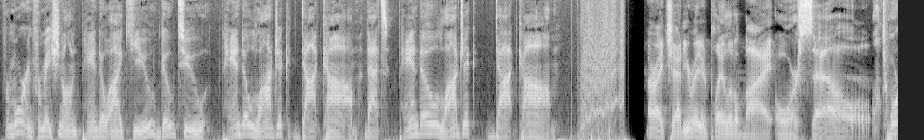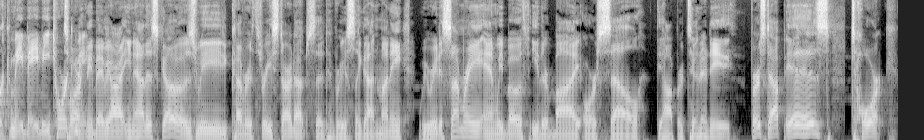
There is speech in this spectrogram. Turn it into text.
For more information on Pando IQ, go to pandologic.com. That's pandologic.com. All right, Chad, you ready to play a little buy or sell? Torque me, baby. Torque, Torque me. me, baby. All right, you know how this goes. We cover three startups that have recently gotten money. We read a summary and we both either buy or sell the opportunity. First up is Torc.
